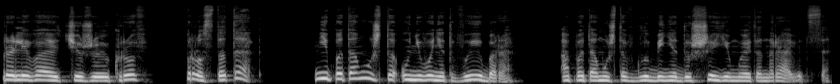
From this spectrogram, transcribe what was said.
проливает чужую кровь просто так. Не потому, что у него нет выбора, а потому что в глубине души ему это нравится.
